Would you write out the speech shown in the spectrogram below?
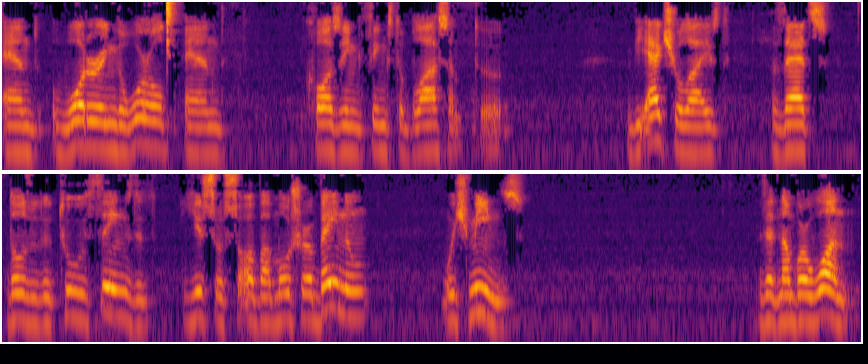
and watering the world and causing things to blossom, to be actualized. That's those are the two things that Yisro saw about Moshe Rabbeinu, which means that number one,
